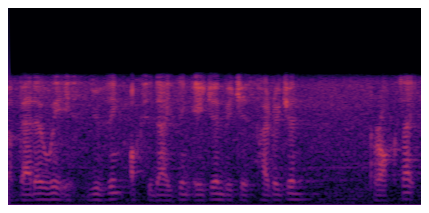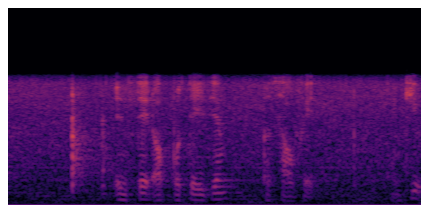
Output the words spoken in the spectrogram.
a better way is using oxidizing agent which is hydrogen peroxide instead of potassium persulfate. Thank you.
